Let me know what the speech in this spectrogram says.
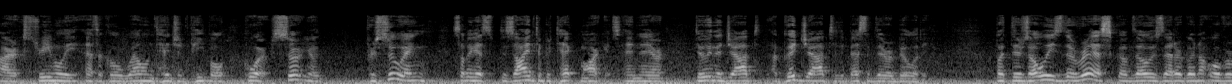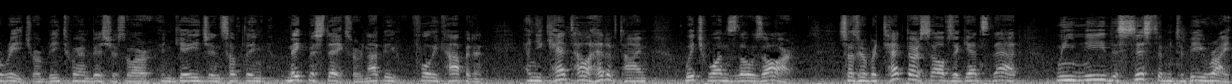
are extremely ethical, well intentioned people who are you know, pursuing something that's designed to protect markets, and they're doing the job, a good job to the best of their ability. But there's always the risk of those that are going to overreach or be too ambitious or engage in something, make mistakes or not be fully competent. And you can't tell ahead of time which ones those are. So to protect ourselves against that, we need the system to be right.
